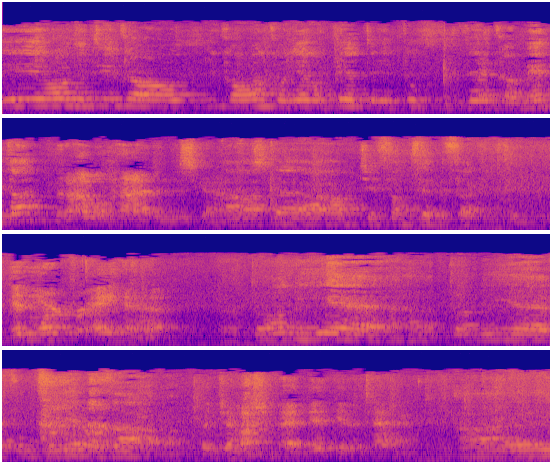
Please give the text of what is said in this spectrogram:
i ovdje ti kao, kao on kao njegov prijatelj tu velika meta, that I will hide in disguise. taj Ahab će sam sebe sakriti. Didn't work for Ahab, To nije, to nije funkcioniralo za Ahaba. but Jehoshaphat did get attacked. Ali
